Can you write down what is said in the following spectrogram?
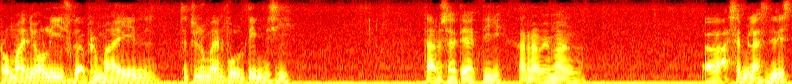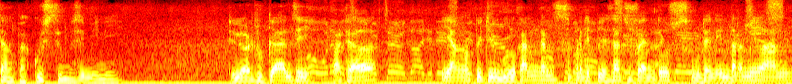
Romagnoli juga bermain. Jadi lumayan full tim sih. Kita harus hati-hati karena memang uh, AC Milan sendiri sedang bagus di musim ini di luar dugaan sih padahal yang lebih diunggulkan kan seperti biasa Juventus kemudian Inter Milan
